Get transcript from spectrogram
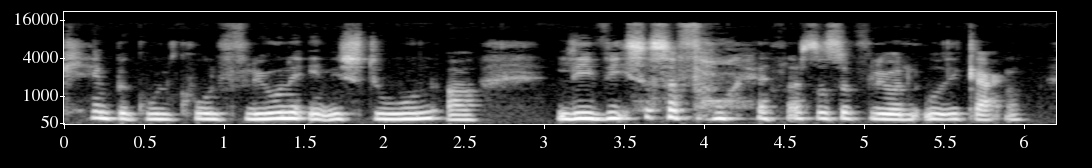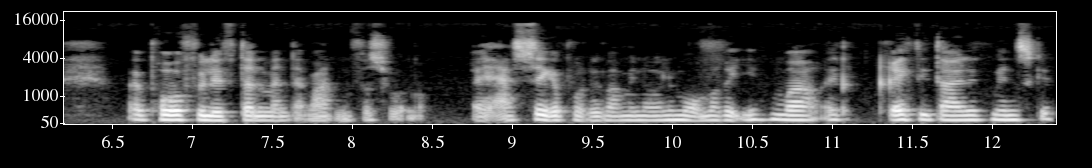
kæmpe guldkugle flyvende ind i stuen og lige viser sig foran, og så, flyver den ud i gangen. Og jeg prøver at følge efter den, men der var den forsvundet. Og jeg er sikker på, at det var min oldemor Marie. Hun var et rigtig dejligt menneske.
